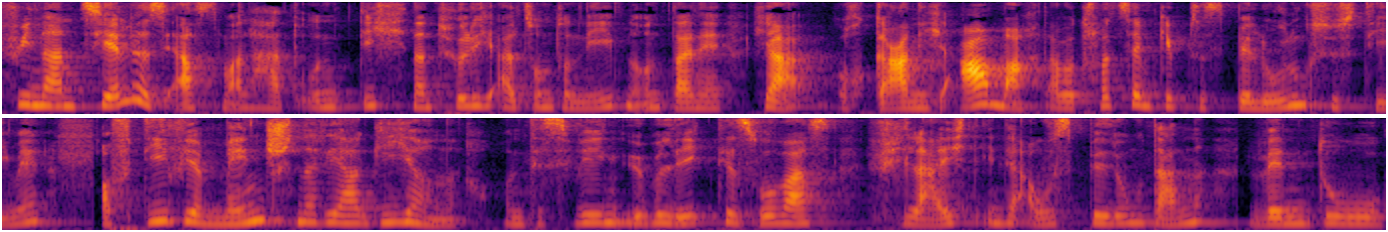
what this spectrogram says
Finanzielles erstmal hat und dich natürlich als Unternehmen und deine, ja, auch gar nicht arm macht, aber trotzdem gibt es Belohnungssysteme, auf die wir Menschen reagieren. Und deswegen überleg dir sowas vielleicht in der Ausbildung dann, wenn du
